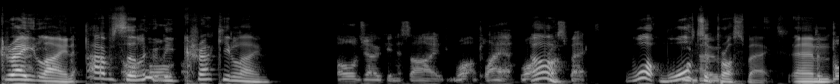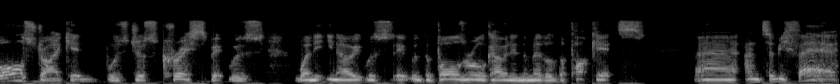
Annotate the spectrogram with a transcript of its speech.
Great line, absolutely Oh, cracking line. All joking aside, what a player! What Oh. a prospect! What what You a know, prospect! the Um, ball striking was just crisp. It was when it, you know, it was it was the balls were all going in the middle of the pockets. Uh, and to be fair,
